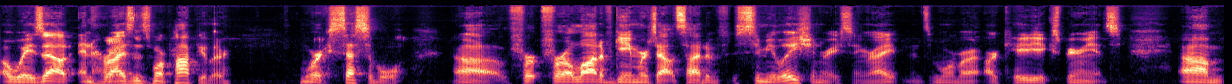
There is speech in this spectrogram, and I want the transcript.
a ways out, and Horizon's more popular, more accessible uh, for for a lot of gamers outside of simulation racing. Right? It's more of an arcade experience. Um,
